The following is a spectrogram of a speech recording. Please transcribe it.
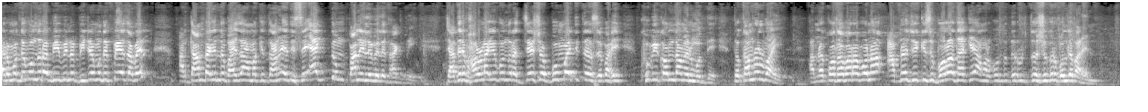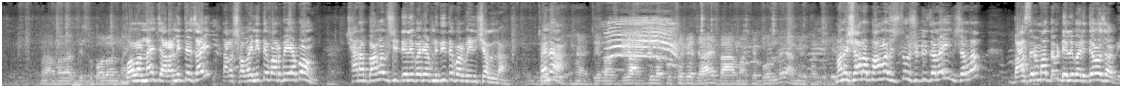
এর মধ্যে বন্ধুরা বিভিন্ন ভিডিওর মধ্যে পেয়ে যাবেন। আর দামটা কিন্তু ভাইজান আমাকে জানিয়ে দিচ্ছে একদম পানি লেভেলে থাকবে। যাদের ভালো লাগে বন্ধুরা যেসব বোম্বাই দিতে আছে ভাই খুবই কম দামের মধ্যে। তো কামরুল ভাই আমরা কথা বাড়াবো না। আপনার যদি কিছু বলা থাকে আমার বন্ধুদের উদ্দেশ্য করে বলতে পারেন। বলার নাই। যারা নিতে চায় তারা সবাই নিতে পারবে এবং সারা বাংলাদেশি ডেলিভারি আপনি দিতে পারবেন ইনশাল্লাহ। তাই না? হ্যাঁ যে বাসগুলো আবদুল্লাপুর থেকে যায় বা আমাকে বললে আমি ওখান থেকে মানে সারা বাংলাদেশ চৌষট্টি জেলায় ইনশাল্লাহ। বাসের মাধ্যমে ডেলিভারি দেওয়া যাবে।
